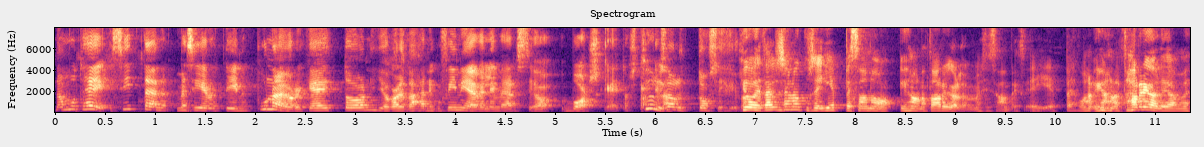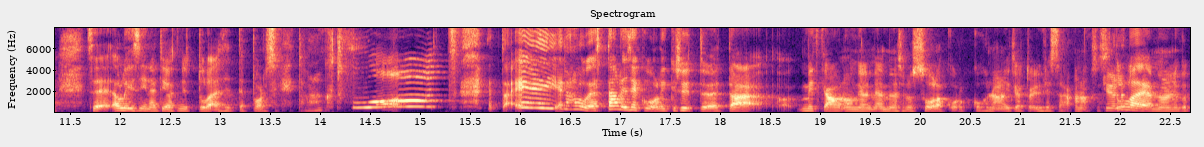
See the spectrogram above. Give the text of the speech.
No mut hei, sitten me siirryttiin punajorikeittoon, joka oli vähän niin kuin Finievelin versio borskeitosta. Kyllä. Ja se oli tosi hyvä. Joo, ja täytyy sanoa, kun se Jeppe sanoi, ihana tarjoilijamme, siis anteeksi, ei Jeppe, vaan ihana tarjoilijamme, se oli siinä, että, joo, että nyt tulee sitten porssikeitto. Mä että what? Että ei, en halua. Ja tämä oli se, kun oli kysytty, että mitkä on ongelmia. Myös sanonut suolakurkku, ne oli jo yhdessä annoksessa Kyllä. tulee, ja me olin niin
